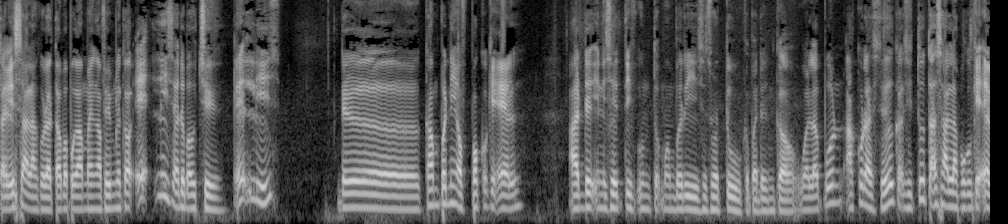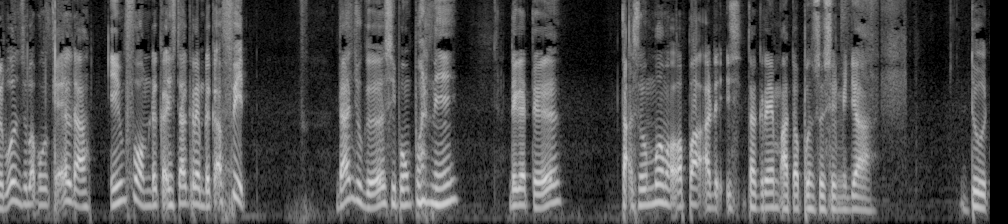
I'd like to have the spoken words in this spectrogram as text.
Tak kisahlah kau datang berapa ramai dengan family kau. At least ada voucher. At least the company of Pokok KL ada inisiatif untuk memberi sesuatu kepada engkau. Walaupun aku rasa kat situ tak salah Pokok KL pun sebab Pokok KL dah inform dekat Instagram, dekat feed. Dan juga si perempuan ni dia kata tak semua mak bapak ada Instagram ataupun social media. Dude,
